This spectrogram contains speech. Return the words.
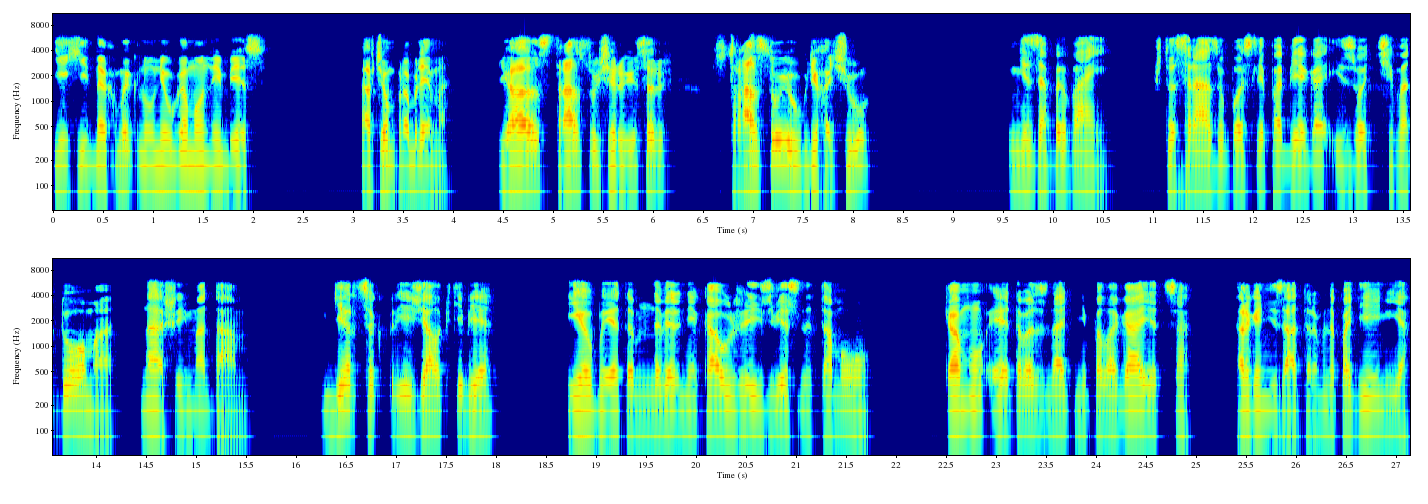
Ехидно хмыкнул неугомонный бес. — А в чем проблема? Я странствующий рыцарь, странствую где хочу. — Не забывай, что сразу после побега из отчего дома нашей мадам герцог приезжал к тебе, и об этом наверняка уже известно тому, кому этого знать не полагается, организаторам нападения.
